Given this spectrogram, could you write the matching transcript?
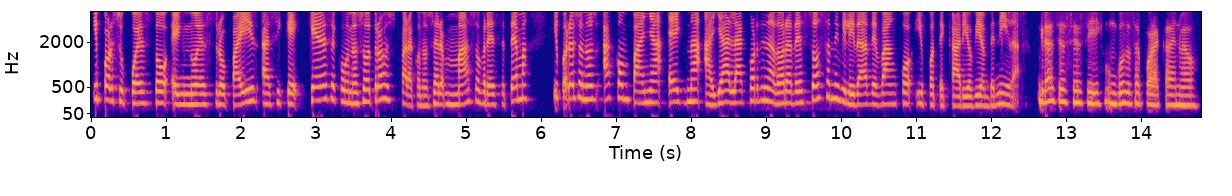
y por supuesto en nuestro país. Así que quédese con nosotros para conocer más sobre este tema y por eso nos acompaña Egna Ayala, coordinadora de sostenibilidad de Banco Hipotecario. Bienvenida. Gracias, Ceci. Un gusto estar por acá de nuevo.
